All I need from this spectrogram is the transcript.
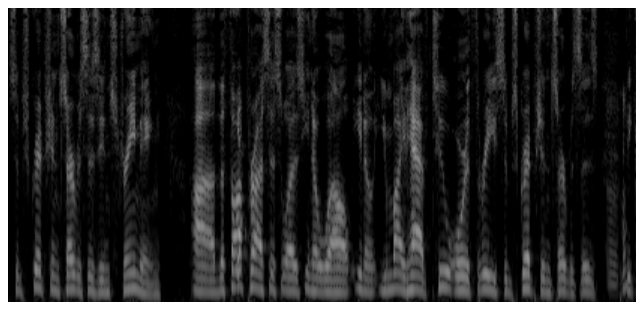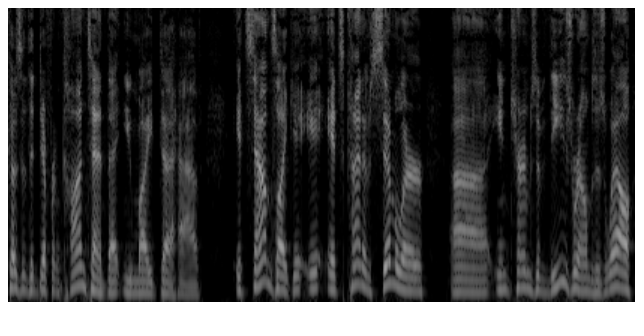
subscription services in streaming, uh, the thought process was, you know, well, you know, you might have two or three subscription services mm-hmm. because of the different content that you might uh, have. It sounds like it, it, it's kind of similar uh, in terms of these realms as well,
